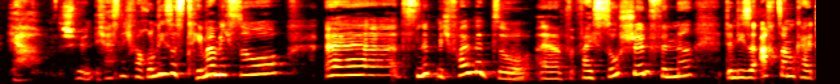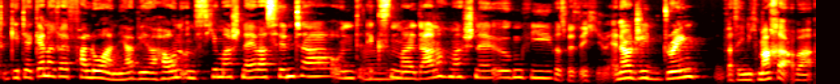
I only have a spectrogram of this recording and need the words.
Ja, schön. Ich weiß nicht, warum dieses Thema mich so äh, das nimmt mich voll mit so, mhm. äh, weil ich so schön finde, denn diese Achtsamkeit geht ja generell verloren, ja. Wir hauen uns hier mal schnell was hinter und mhm. exen mal da noch mal schnell irgendwie, was weiß ich, Energy Drink, was ich nicht mache, aber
